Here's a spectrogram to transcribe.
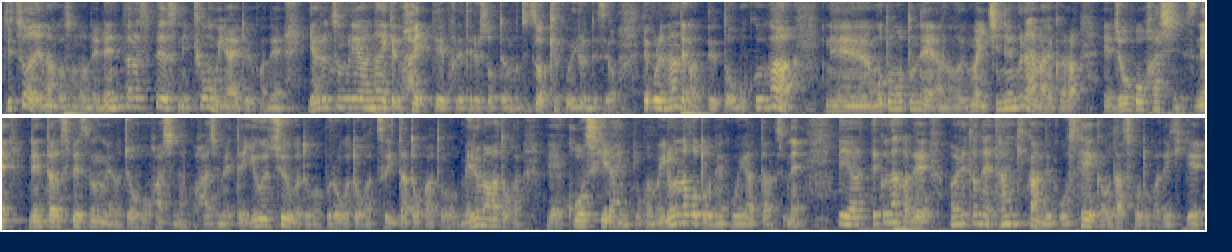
実はね、なんかそのね、レンタルスペースに興味ないというかね、やるつもりはないけど入ってくれてる人っていうのも実は結構いるんですよ。で、これなんでかっていうと、僕が、ね、もともとね、あの、まあ、1年ぐらい前から、え情報発信ですね、レンタルスペース運営の情報発信なんか始めて、YouTube とかブログとか Twitter とか、あとメルマガとか、え公式 LINE とか、まあ、いろんなことをね、こうやったんですよね。で、やっていく中で、割とね、短期間でこう成果を出すことができて、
